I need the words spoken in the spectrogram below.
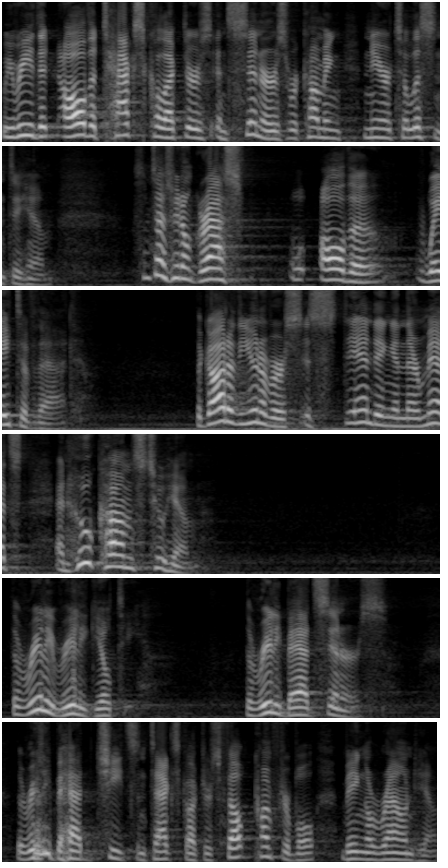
We read that all the tax collectors and sinners were coming near to listen to him. Sometimes we don't grasp all the weight of that. The God of the universe is standing in their midst, and who comes to him? The really, really guilty the really bad sinners, the really bad cheats and tax collectors felt comfortable being around him.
